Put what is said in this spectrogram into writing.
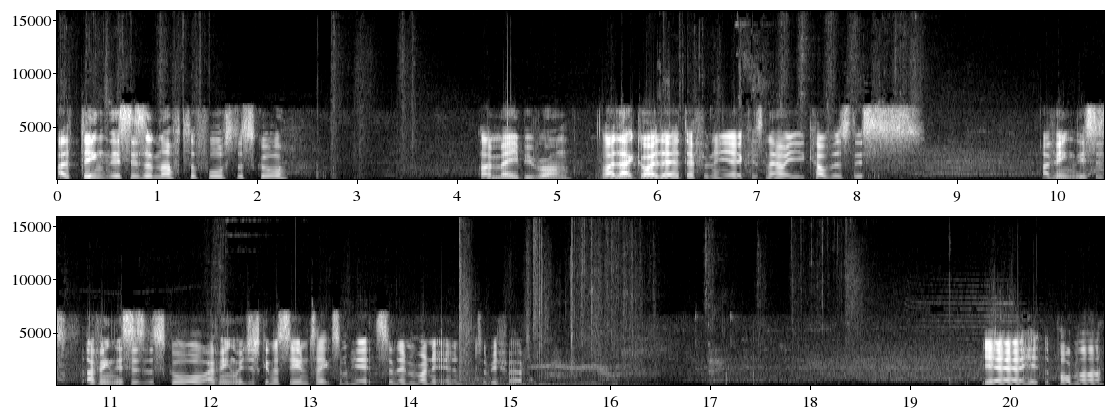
I think this is enough to force the score. I may be wrong. Like that guy there, definitely, yeah, because now he covers this. I think this is. I think this is the score. I think we're just gonna see him take some hits and then run it in. To be fair. Yeah, hit the pommer.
